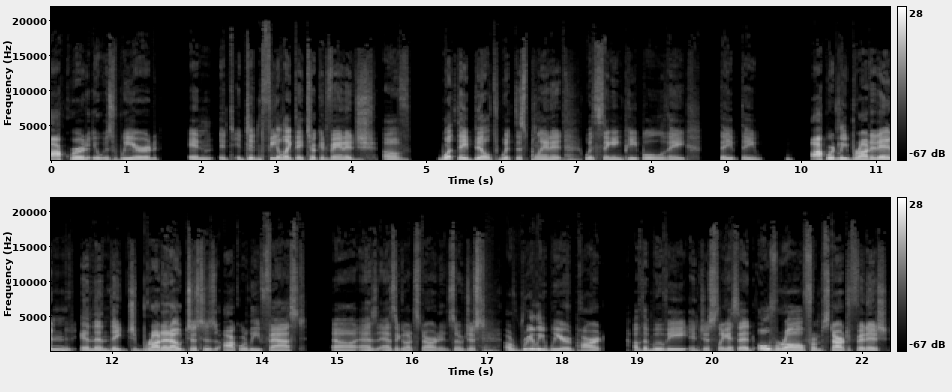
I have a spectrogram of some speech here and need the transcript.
awkward, it was weird, and it it didn't feel like they took advantage of what they built with this planet with singing people. They they they awkwardly brought it in, and then they brought it out just as awkwardly fast uh, as as it got started. So just a really weird part of the movie, and just like I said, overall from start to finish,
